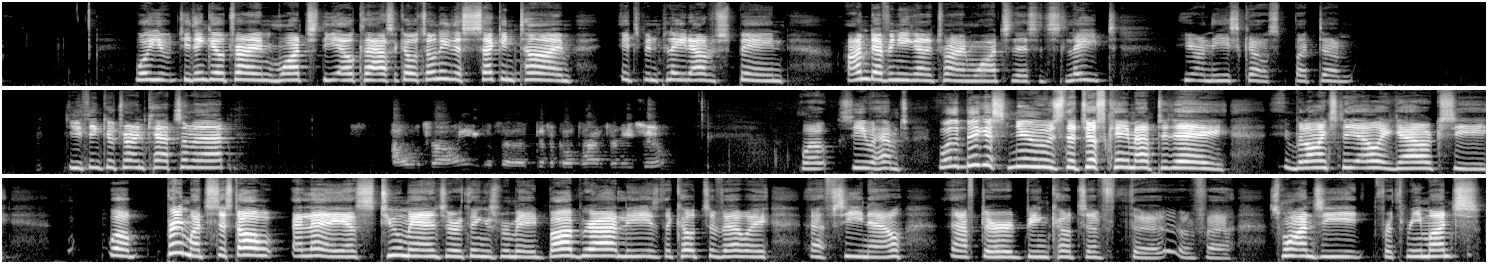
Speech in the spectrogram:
will you? Do you think you'll try and watch the El Clasico? It's only the second time it's been played out of Spain. I'm definitely gonna try and watch this. It's late here on the East Coast, but um, do you think you'll try and catch some of that? I will try. It's a difficult time for me too. Well, see what happens. Well, the biggest news that just came out today belongs to the LA Galaxy. Well, pretty much just all LA as two manager things were made. Bob Bradley is the coach of LAFC now, after being coach of the of uh, Swansea for three months.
